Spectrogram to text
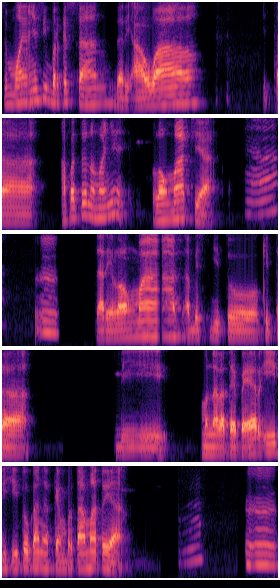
Semuanya sih berkesan dari awal kita apa tuh namanya long march ya. Ya. Dari long march, abis gitu kita di Menara TPRI di situ kan ngecamp pertama tuh ya. Hmm.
